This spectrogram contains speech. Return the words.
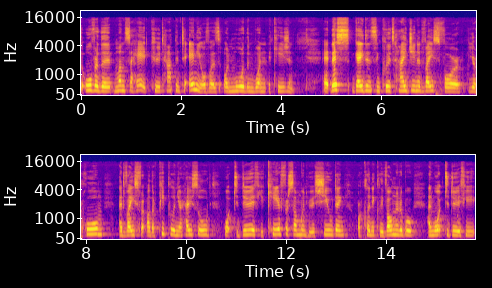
that over the months ahead could happen to any of us on more than one occasion. Uh, this guidance includes hygiene advice for your home, advice for other people in your household, what to do if you care for someone who is shielding or clinically vulnerable, and what to do if you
